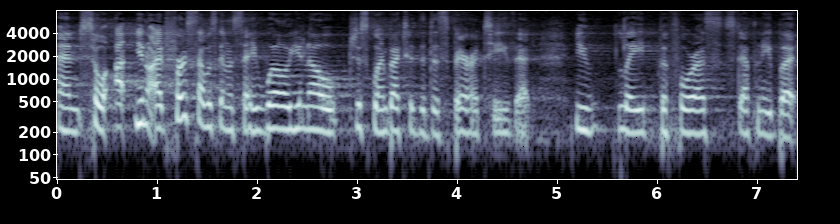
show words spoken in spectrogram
And so, I, you know, at first I was going to say, well, you know, just going back to the disparity that you laid before us, Stephanie, but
